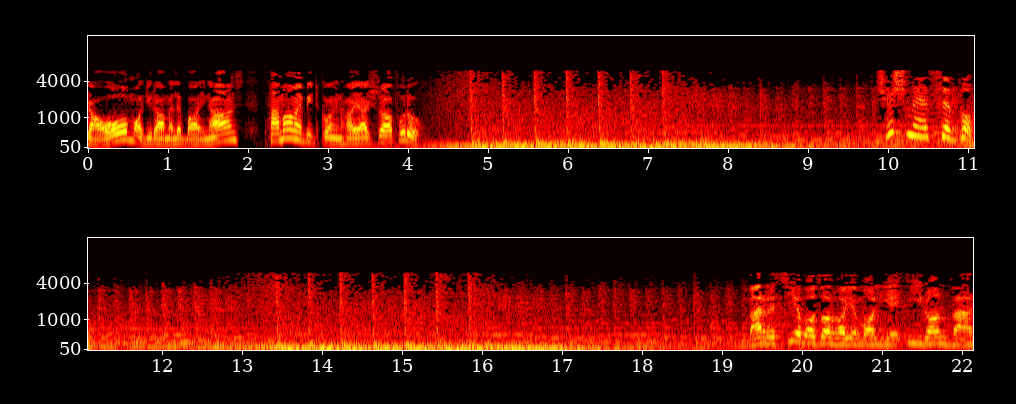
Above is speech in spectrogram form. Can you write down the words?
جاو مدیر عامل بایننس تمام بیت کوین هایش را فروخت. چشم سوم. بررسی بازارهای مالی ایران و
